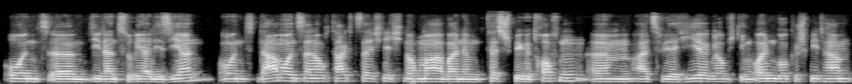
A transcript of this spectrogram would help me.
und ähm, die dann zu realisieren. Und da haben wir uns dann auch tatsächlich nochmal bei einem Testspiel getroffen, ähm, als wir hier, glaube ich, gegen Oldenburg gespielt haben.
